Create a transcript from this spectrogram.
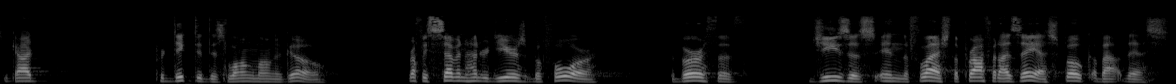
See, God predicted this long, long ago, roughly 700 years before the birth of Jesus in the flesh. The prophet Isaiah spoke about this.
